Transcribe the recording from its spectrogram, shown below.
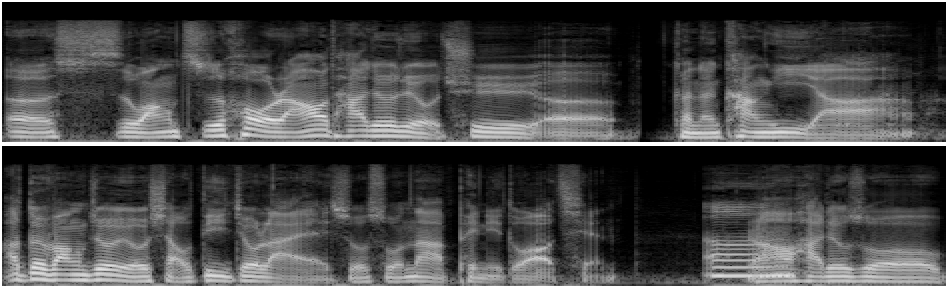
呃死亡之后，然后他就有去呃可能抗议啊啊，对方就有小弟就来说说，那赔你多少钱？嗯，然后他就说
